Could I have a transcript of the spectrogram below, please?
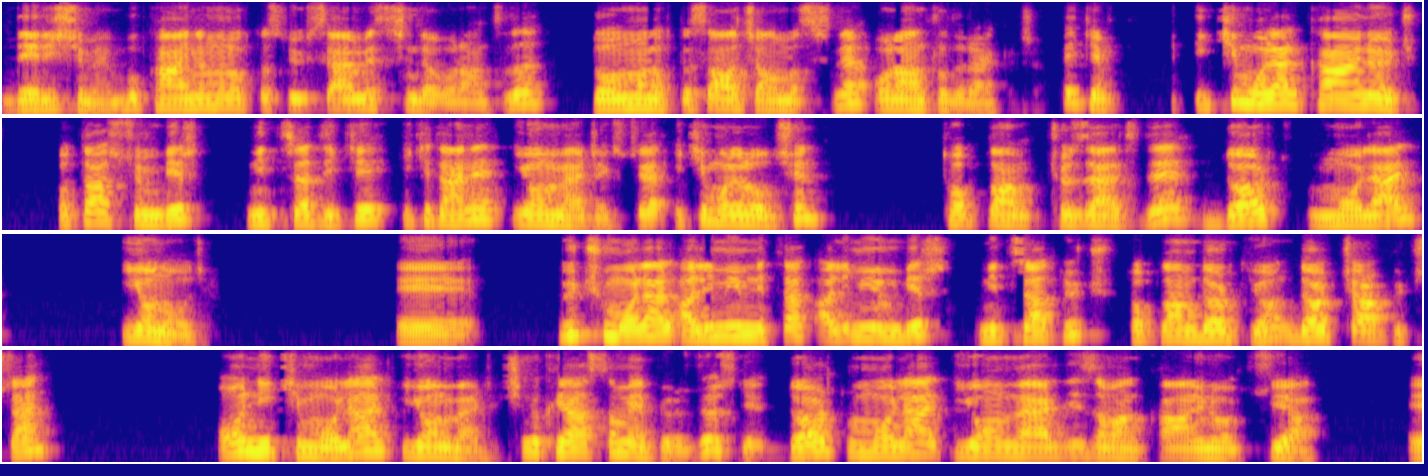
derişimi. Bu kaynama noktası yükselmesi için de orantılı. Donma noktası alçalması için de orantılıdır arkadaşlar. Peki 2 molar KNO3, potasyum 1, nitrat 2, 2 tane iyon verecek suya. 2 molar olduğu için toplam çözeltide 4 molal iyon olacak. E, 3 molal alüminyum nitrat, alüminyum 1, nitrat 3, toplam 4 iyon. 4 çarpı 3'ten 12 molal iyon verecek. Şimdi kıyaslama yapıyoruz. Diyoruz ki 4 molal iyon verdiği zaman KNO suya e,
